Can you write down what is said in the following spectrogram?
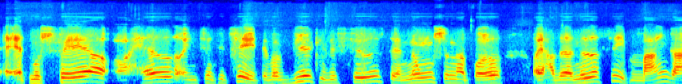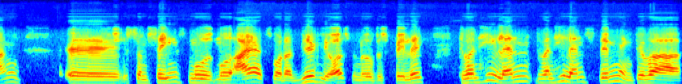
atmosfære og had og intensitet. Det var virkelig det fedeste, jeg nogensinde har prøvet. Og jeg har været nede og set dem mange gange, øh, som senest mod, mod Ajax, hvor der virkelig også var noget på spil. Ikke? Det, var en helt anden, det var en helt anden stemning. Det var,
